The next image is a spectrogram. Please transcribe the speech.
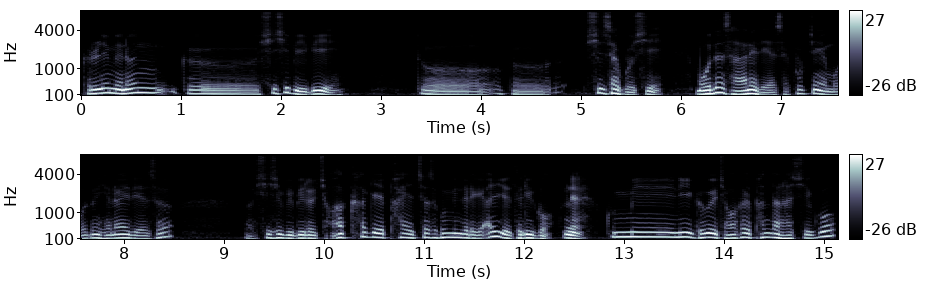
그러려면은 그 시시비비 또 그 실사구시 모든 사안에 대해서 국정의 모든 현안에 대해서 어, 시시비비를 정확하게 파헤쳐서 국민들에게 알려드리고 네. 국민이 그걸 정확하게 판단하시고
